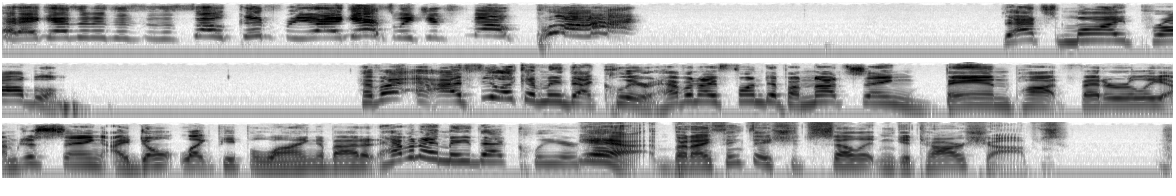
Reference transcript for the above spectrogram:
and I guess if it's, it's so good for you, I guess we should smoke pot. That's my problem. Have I? I feel like I made that clear. Haven't I, Fun Dip? I'm not saying ban pot federally. I'm just saying I don't like people lying about it. Haven't I made that clear? Yeah, but I think they should sell it in guitar shops.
